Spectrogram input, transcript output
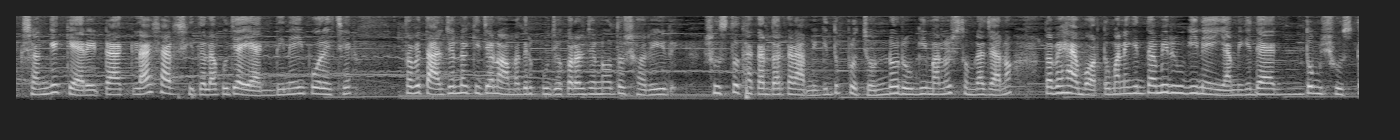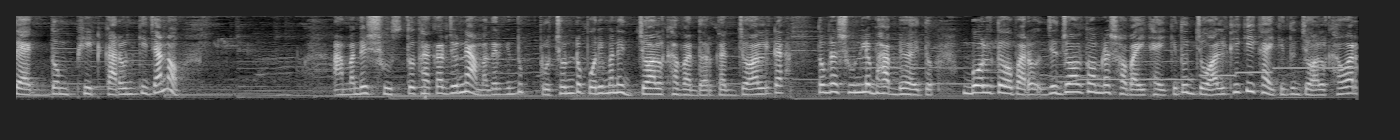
একসঙ্গে ক্যারেটা, ক্লাস আর শীতলা পূজা একদিনেই পড়েছে। তবে তার জন্য কি জানো আমাদের পুজো করার জন্য তো শরীর সুস্থ থাকার দরকার। আমি কিন্তু প্রচণ্ড রুগী মানুষ, তোমরা জানো। তবে হ্যাঁ বর্তমানে কিন্তু আমি রুগী নেই। আমি কিন্তু একদম সুস্থ, একদম ফিট। কারণ কি জানো? আমাদের সুস্থ থাকার জন্য আমাদের কিন্তু প্রচণ্ড পরিমাণে জল খাবার দরকার। জলটা তোমরা শুনলে ভাববে হয়তো, বলতেও পারো যে জল তো আমরা সবাই খাই। কিন্তু জল ঠিকই খাই, কিন্তু জল খাওয়ার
